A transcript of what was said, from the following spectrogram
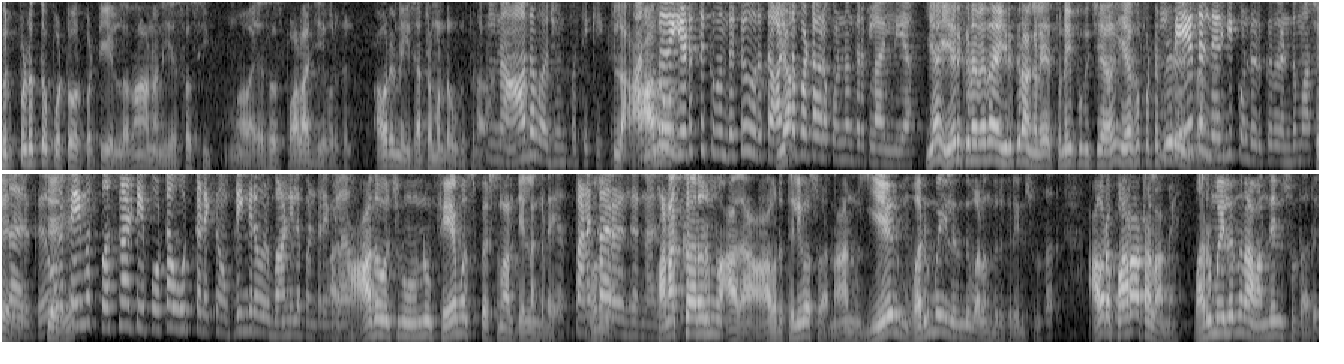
பிற்படுத்தப்பட்டோர் பட்டியலில் தான் அண்ணன் எஸ்எஸ்சி எஸ்எஸ் பாலாஜி அவர்கள். அவர் இன்னைக்கு சட்டமன்ற உறுப்பினராக நான் ஆதவ் அர்ஜுன் பத்தி கேட்கல அந்த இடத்துக்கு வந்துட்டு ஒரு தாழ்த்தப்பட்டவரை கொண்டு வந்திருக்கலாம் இல்லையா? ஏன் ஏற்கனவே தான் இருக்கிறாங்களே? துணை பொதுச் செயலாளர் ஏகப்பட்ட பேர் தேர்தல். நெருங்கி கொண்டு இருக்கிறது ரெண்டு மாசம் தான் இருக்கு. ஒரு ஃபேமஸ் பர்சனாலிட்டி போட்டா ஓட் கிடைக்கும் அப்படிங்கிற ஒரு பாணியில பண்றீங்களா? ஆதவர்ச்சின் ஒன்றும் ஃபேமஸ் பர்சனாலிட்டி எல்லாம் கிடையாது. பணக்காரங்கிறனால பணக்காரரும் அவர் தெளிவாக சொல்றார். நான் ஏழு வறுமையிலிருந்து வளர்ந்துருக்கிறேன்னு சொல்றாரு. அவரை பாராட்டலாமே. வறுமையிலேருந்து நான் வந்தேன்னு சொல்றாரு.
